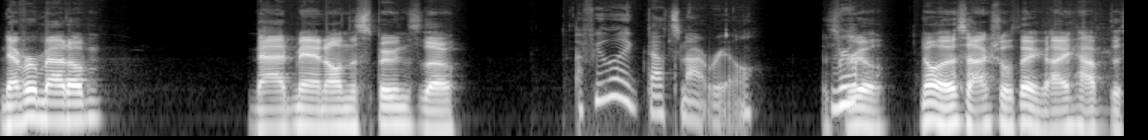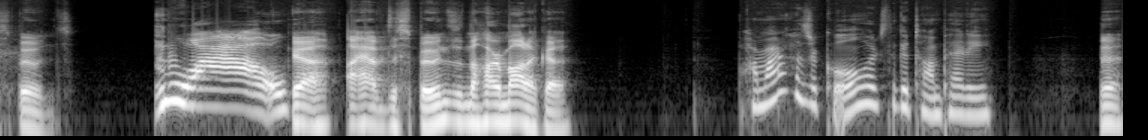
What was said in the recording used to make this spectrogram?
Never met him. Madman on the spoons though. I feel like that's not real. It's Real- real. No, that's actual thing. I have the spoons. Wow. Yeah, I have the spoons and the harmonica. Harmonicas are cool. Where's the good Tom Petty? Yeah.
